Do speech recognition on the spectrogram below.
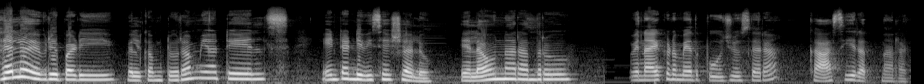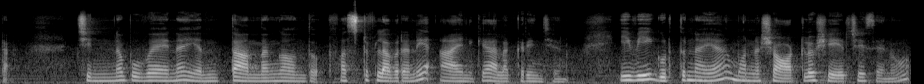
Hello everybody welcome to Ramya tales ఏంటండి విశేషాలు? ఎలా ఉన్నారు అందరూ? వినాయకుడి మీద పువ్వు చూసారా? కాశీ రత్నాలట. చిన్న పువ్వు అయినా ఎంత అందంగా ఉందో. ఫస్ట్ ఫ్లవర్ అని ఆయనకే అలంకరించాను. ఇవి గుర్తున్నాయా? మొన్న షార్ట్లో షేర్ చేశాను.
